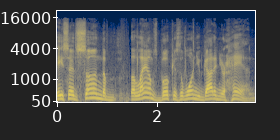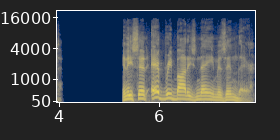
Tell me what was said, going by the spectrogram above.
He said, Son, the, the Lamb's book is the one you got in your hand. And he said, Everybody's name is in there.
